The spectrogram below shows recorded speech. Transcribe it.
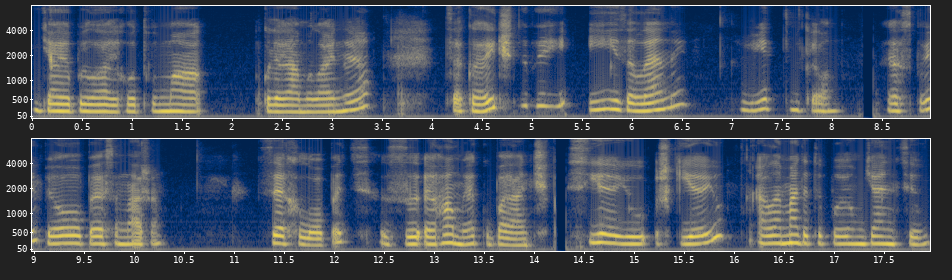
Я робила його двома кольорами лайнера. Це коричневий і зелений від мікрон. Розповім про персонажа. Це хлопець з рогами як у баранчика, сірою шкірою, але мети типу рум'янців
